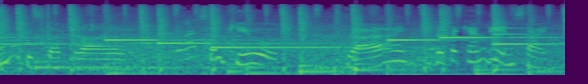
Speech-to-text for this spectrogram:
Oh, he's got Ryle. So cute. Right? There's a candy inside.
